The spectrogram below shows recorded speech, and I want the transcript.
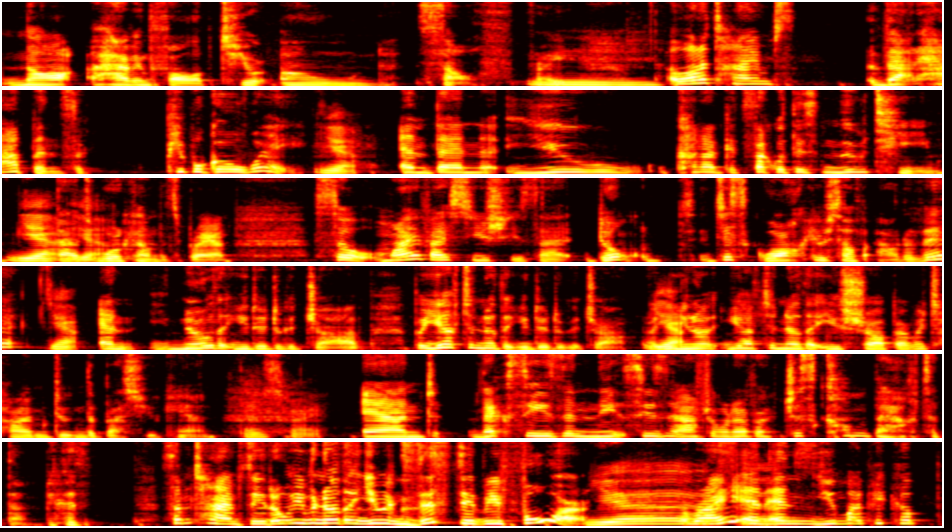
not having the follow up to your own self, right? Mm. A lot of times that happens. Like people go away. Yeah. And then you kind of get stuck with this new team Yeah, that's yeah. working on this brand. So my advice usually is that don't just walk yourself out of it. Yeah. And know that you did a good job. But you have to know that you did a good job. Like, Yeah. You know you have to know that you show up every time doing the best you can. That's right. And next season, season after, whatever, just come back to them because sometimes they don't even know that you existed before. Yes, Right? And yes. and you might pick up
